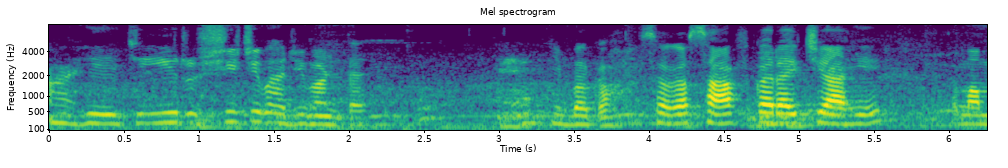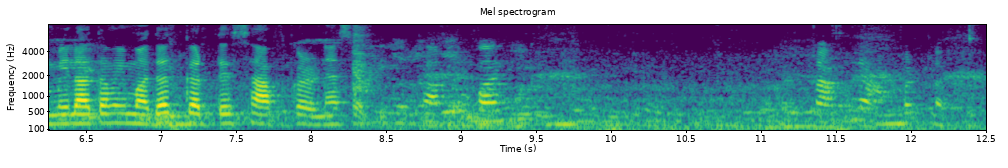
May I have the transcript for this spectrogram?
आहे जी ऋषीची भाजी म्हणतात. ही बघा सगळं साफ करायची आहे. तर मम्मीला आता मी मदत करते साफ करण्यासाठी. टाकले आंबट लागते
